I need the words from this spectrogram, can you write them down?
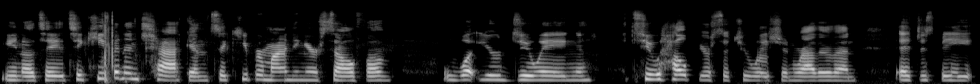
you know to to keep it in check and to keep reminding yourself of what you're doing to help your situation rather than it just be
